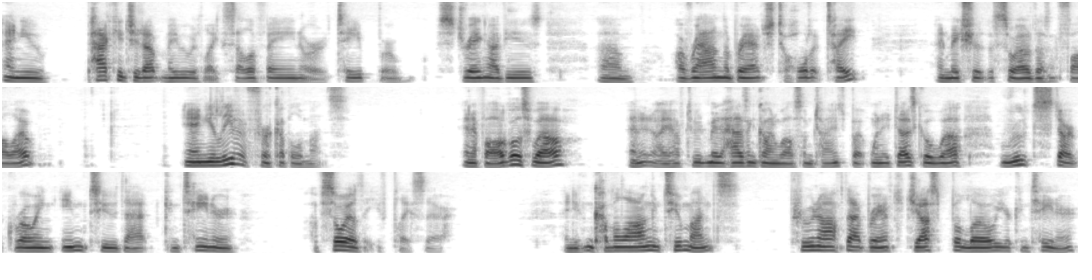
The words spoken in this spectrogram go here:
and you package it up maybe with like cellophane or tape or string I've used um, around the branch to hold it tight and make sure that the soil doesn't fall out. And you leave it for a couple of months. And if all goes well, and I have to admit it hasn't gone well sometimes, but when it does go well, roots start growing into that container of soil that you've placed there. And you can come along in two months, prune off that branch just below your container.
